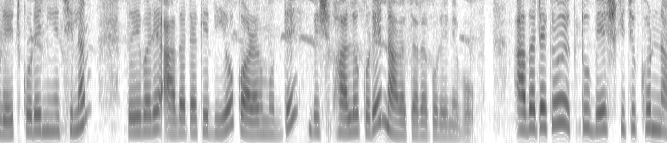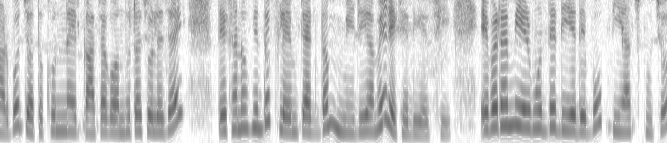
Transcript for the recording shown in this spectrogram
গ্রেট করে নিয়েছিলাম। তো এবারে আদাটাকে দিয়েও কড়ার মধ্যে বেশ ভালো করে নাড়াচাড়া করে নেব। আদাটাকেও একটু বেশ কিছুক্ষণ নাড়বো যতক্ষণ না এর কাঁচা গন্ধটা চলে যায়। তো এখানেও কিন্তু ফ্লেমটা একদম মিডিয়ামে রেখে দিয়েছি। এবার আমি এর মধ্যে দিয়ে দেব পেঁয়াজ কুচো।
